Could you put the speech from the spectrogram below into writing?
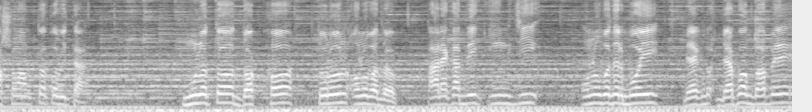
অসমাপ্ত কবিতা। মূলত দক্ষ, তরুণ অনুবাদক। তার একাধিক ইংরেজি অনুবাদের বই ব্যাপ- ব্যাপকভাবে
